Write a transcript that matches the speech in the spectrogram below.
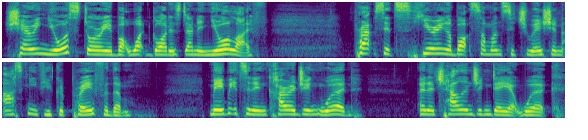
sharing your story about what God has done in your life. Perhaps it's hearing about someone's situation, asking if you could pray for them. Maybe it's an encouraging word and a challenging day at work.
